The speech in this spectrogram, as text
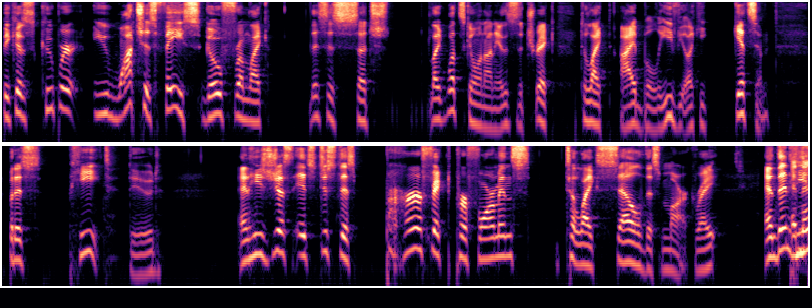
Because Cooper, you watch his face go from like, this is such like what's going on here? This is a trick to like I believe you. Like he gets him. But it's Pete, dude. And he's just it's just this perfect performance to like sell this mark, right? And then he And then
